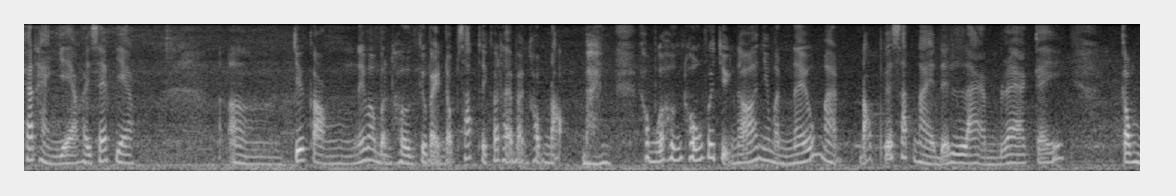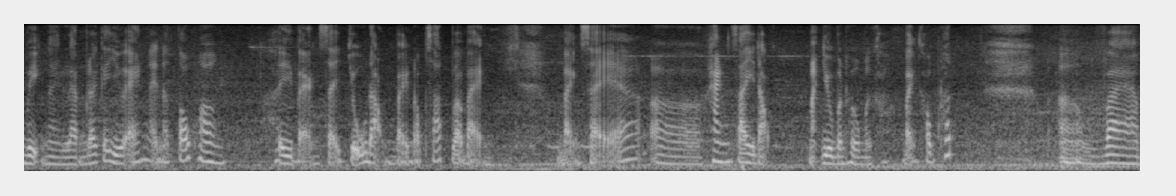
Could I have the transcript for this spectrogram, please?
khách hàng giao hay sếp giao. Ờ, chứ còn nếu mà bình thường kêu bạn đọc sách thì có thể bạn không đọc bạn không có hứng thú với chuyện đó. Nhưng mà nếu mà đọc cái sách này để làm ra cái công việc này làm ra cái dự án này nó tốt hơn thì bạn sẽ chủ động bạn đọc sách và bạn bạn sẽ uh, hăng say đọc mặc dù bình thường bạn không, bạn không thích. À, và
